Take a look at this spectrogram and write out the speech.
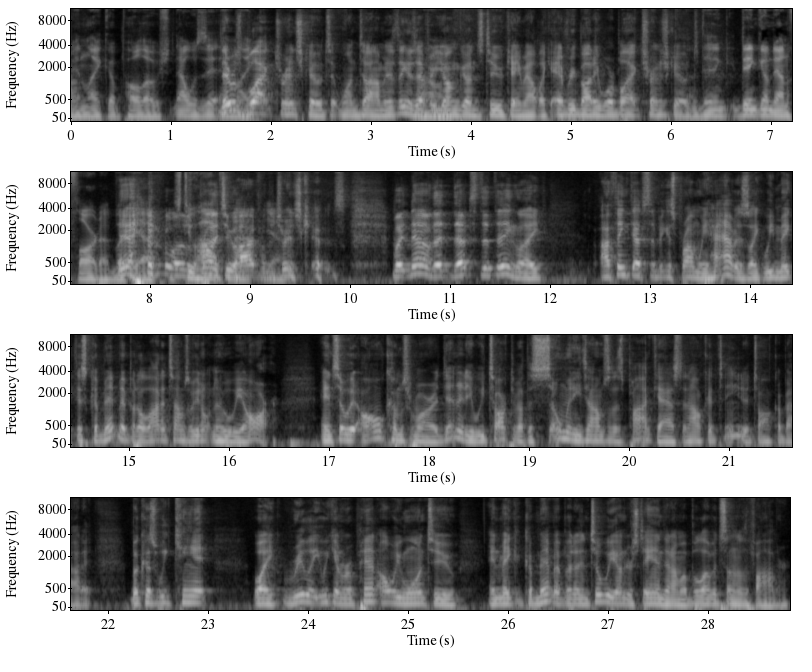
Yeah. and like a polo. sh- That was it. there And, was like, black trench coats at one time. And I think it was after Oh. Young Guns 2 came out. Like everybody wore black trench coats. Didn't didn't come down to Florida, but yeah, well, it was too probably hot. too hot for yeah. the trench coats. But no, that that's the thing. Like, I think that's the biggest problem we have is like we make this commitment, but a lot of times we don't know who we are, and so it all comes from our identity. We talked about this so many times on this podcast, and I'll continue to talk about it because we can't like really we can repent all we want to and make a commitment, but until we understand that I'm a beloved son of the Father.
